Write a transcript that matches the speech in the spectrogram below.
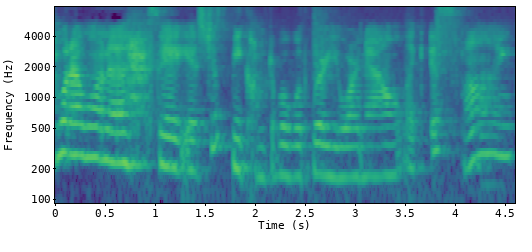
what I wanna say is just be comfortable with where you are now. Like it's fine,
